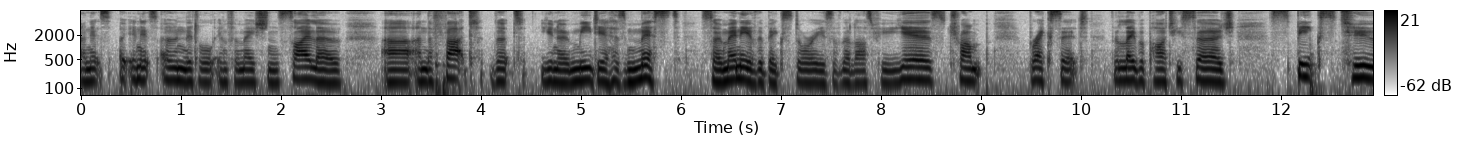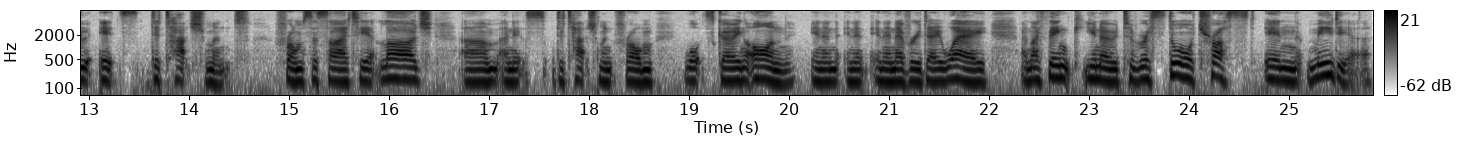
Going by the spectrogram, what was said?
And it's in its own little information silo, uh, and the fact that you know media has missed so many of the big stories of the last few years, Trump, Brexit, the Labour Party surge, speaks to its detachment from society at large um, and its detachment from what's going on in an, in, a, in an everyday way. And I think, you know, to restore trust in media,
